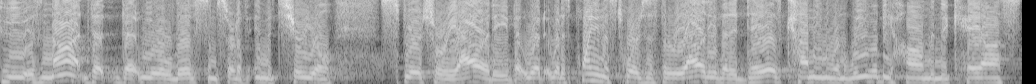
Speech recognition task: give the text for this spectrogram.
to is not that, that we will live some sort of immaterial spiritual reality, but what, what it's pointing us towards is the reality that a day is coming when we will be home and the chaos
